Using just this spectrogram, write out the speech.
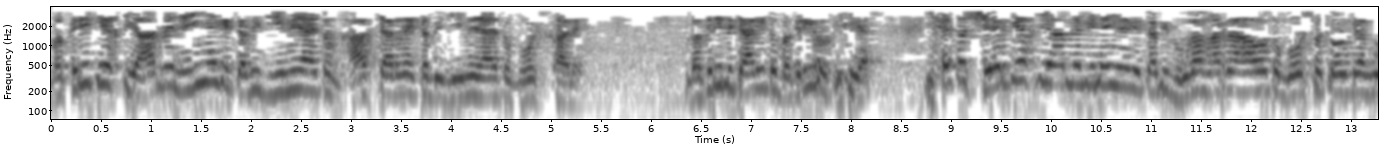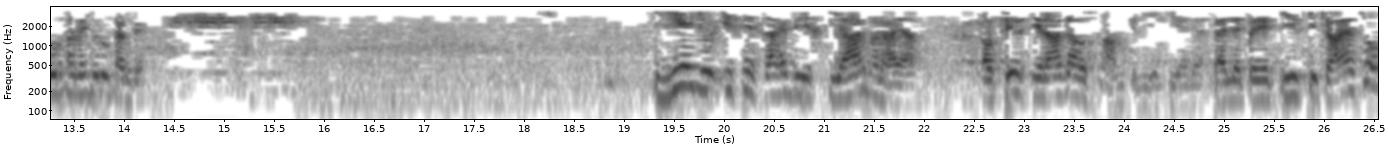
بکری کے اختیار میں نہیں ہے کہ کبھی جی میں آئے تو گھاس چار لے کبھی جی میں آئے تو گوشت کھا لے۔ بکری بیچاری تو بکری ہوتی ہے۔ یہ تو شیر کے اختیار میں بھی نہیں ہے کہ کبھی بھوگا مر رہا ہو تو گوشت کو چھوڑ کے انگور کھانے شروع کر دے۔ یہ جو اسے صاحب اختیار بنایا اور پھر ارادہ اس کام کے لیے کیا جائے۔ پہلے تو ایک چیز کی چوائس ہو،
